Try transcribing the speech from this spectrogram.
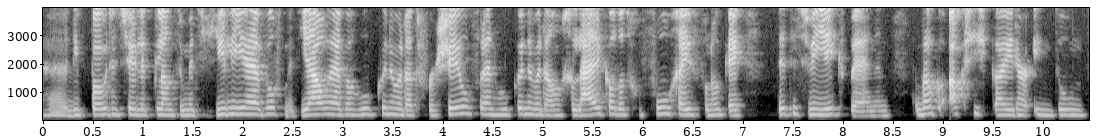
uh, die potentiële klanten met jullie hebben of met jou hebben, hoe kunnen we dat verzilveren en hoe kunnen we dan gelijk al dat gevoel geven van oké, dit is wie ik ben en, welke acties kan je daarin doen?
